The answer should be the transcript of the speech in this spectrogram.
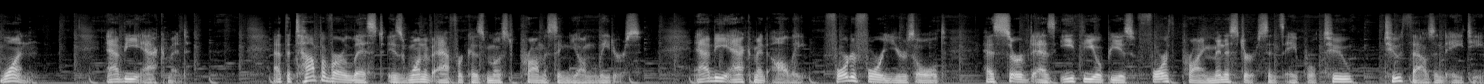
One, Abiy Ahmed, at the top of our list is one of Africa's most promising young leaders. Abiy Ahmed Ali, 44 years old, has served as Ethiopia's fourth prime minister since April 2, 2018.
